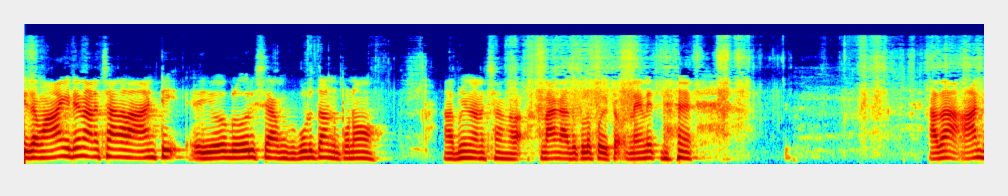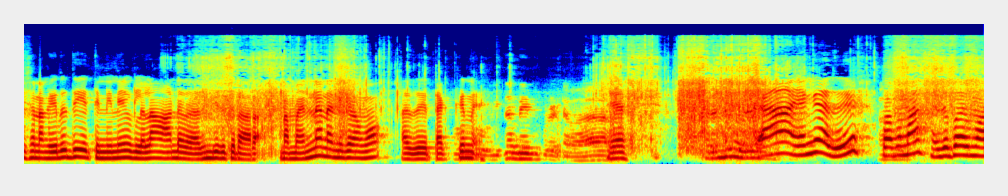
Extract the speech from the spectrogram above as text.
இதை வாங்கிட்டு நினச்சாங்களாம் ஆண்டி? ஐயோ க்ளோரி சாமுக்கு கொடுத்து அனுப்பணும் அப்படின்னு நினச்சாங்களாம் நாங்கள் அதுக்குள்ளே போயிட்டோம். நினைத்து அதான் ஆண்டி சொன்னாங்க இருதயத்தின் நினைவுகளெல்லாம் ஆண்டவர் அறிஞ்சிருக்கிறாரா. நம்ம என்ன நினைக்கிறோமோ அது டக்குன்னு. எஸ் ஆ எங்கே அது? பாப்போமா இது பாருமா.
